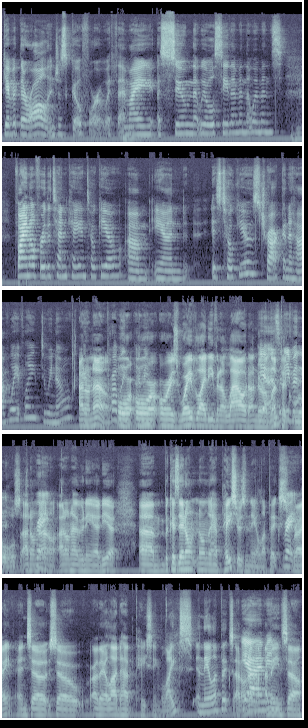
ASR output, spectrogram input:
give it their all and just go for it with them. I assume that we will see them in the women's final for the 10K in Tokyo. Um, and is Tokyo's track going to have wavelight? Do we know? I don't know. Probably- or I mean- or, or is wave light even allowed under Yeah, Olympic even- rules? I don't right. know. I don't have any idea um, because they don't normally have pacers in the Olympics, Right. right? And so so are they allowed to have pacing lights in the Olympics? I don't Yeah, know. I mean- so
